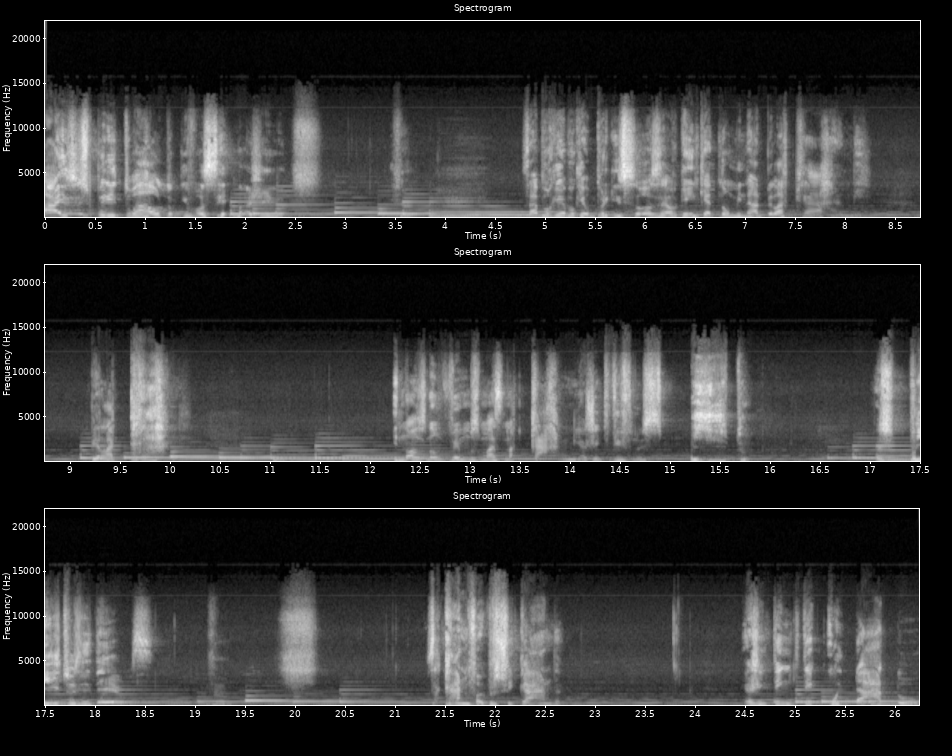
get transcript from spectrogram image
Mais espiritual do que você imagina. Sabe por quê? Porque o preguiçoso é alguém que é dominado pela carne. Pela carne. E nós não vivemos mais na carne, a gente vive no espírito. No espírito de Deus. Essa carne foi crucificada. E a gente tem que ter cuidado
